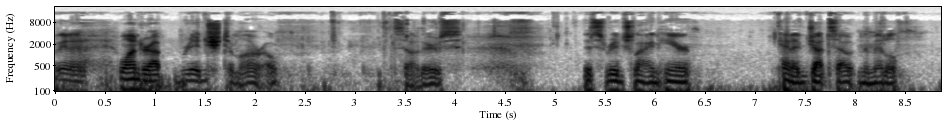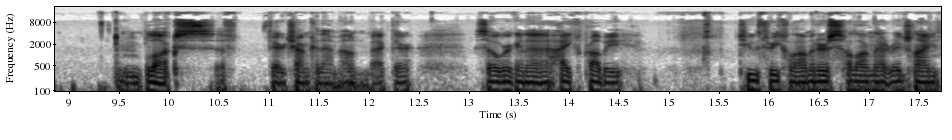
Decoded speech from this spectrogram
we're gonna wander up ridge tomorrow. So there's this ridge line here, kind of juts out in the middle and blocks a fair chunk of that mountain back there. So we're gonna hike probably two, three kilometers along that ridge line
